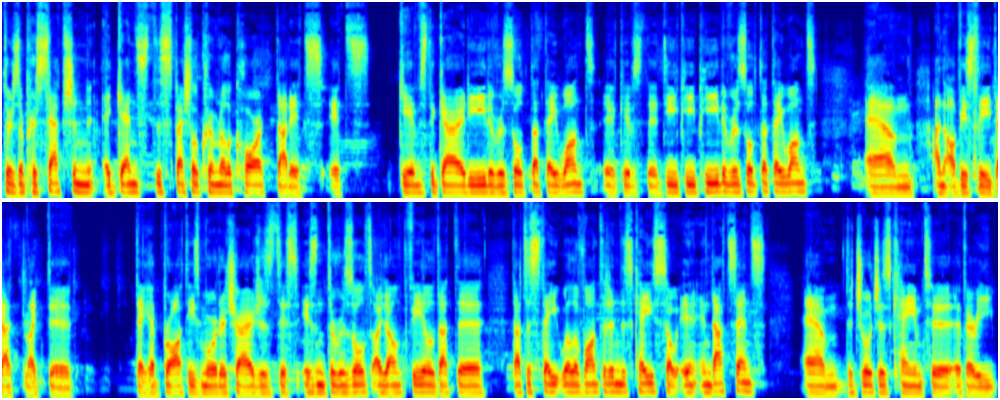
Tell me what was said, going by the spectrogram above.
there's a perception against the Special Criminal Court that it's it's gives the Gardaí the result that they want. It gives the DPP the result that they want, um, and obviously that like the they have brought these murder charges. This isn't the result. I don't feel that the that the state will have wanted in this case. So in, in that sense, um, the judges came to a very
